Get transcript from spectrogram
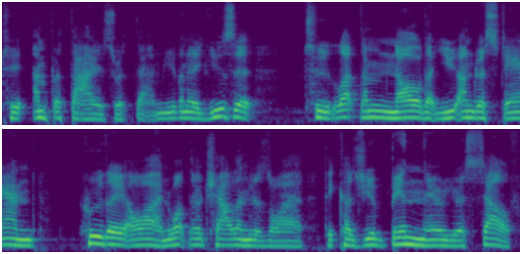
to empathize with them. You're going to use it to let them know that you understand who they are and what their challenges are because you've been there yourself.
